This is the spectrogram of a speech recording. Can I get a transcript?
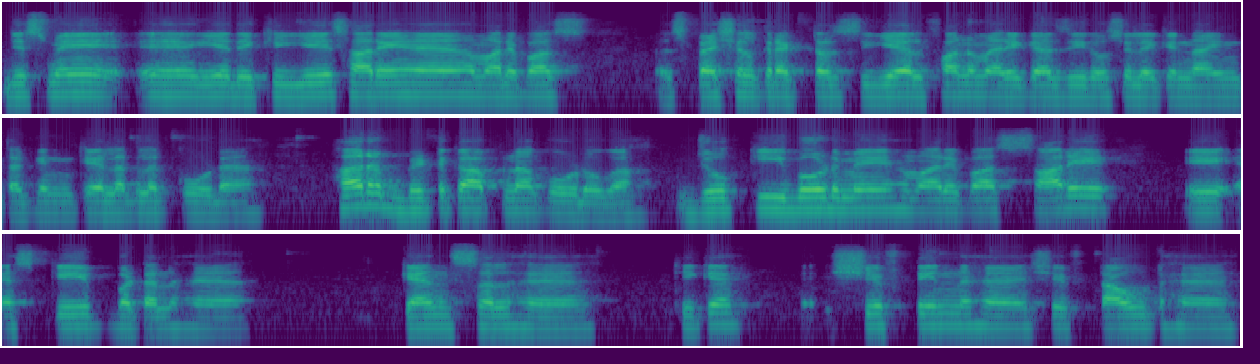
जिसमें ये देखिए, ये सारे हैं हमारे पास। स्पेशल करेक्टर्स ये अल्फ़ा नोमेरिका ज़ीरो से लेके नाइन तक इनके अलग अलग कोड हैं। हर बिट का अपना कोड होगा, जो कीबोर्ड में हमारे पास सारे एस्केप बटन है कैंसल है, ठीक है? शिफ्ट इन है शिफ्ट आउट है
